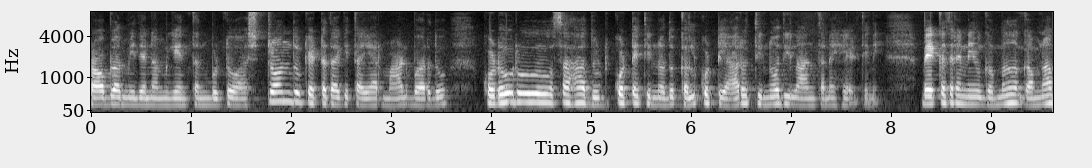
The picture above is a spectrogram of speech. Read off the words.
ಪ್ರಾಬ್ಲಮ್ ಇದೆ ನಮಗೆ ಅಂತಂದ್ಬಿಟ್ಟು ಅಷ್ಟೊಂದು ಕೆಟ್ಟದಾಗಿ ತಯಾರು ಮಾಡಬಾರ್ದು. ಕೊಡೋರು ಸಹ ದುಡ್ಡು ಕೊಟ್ಟೆ ತಿನ್ನೋದು, ಕಲ್ಲು ಕೊಟ್ಟು ಯಾರೂ ತಿನ್ನೋದಿಲ್ಲ ಅಂತಲೇ ಹೇಳ್ತೀನಿ. ಬೇಕಾದರೆ ನೀವು ಗಮನ ಗಮನ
